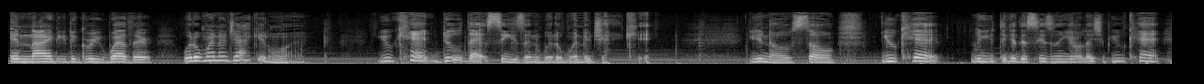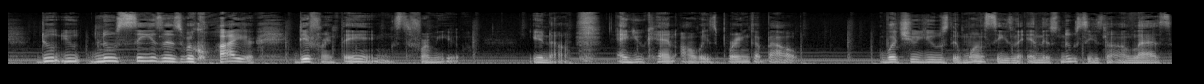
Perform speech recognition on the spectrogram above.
in 90 degree weather with a winter jacket on. You can't do that season with a winter jacket. You know, so you can't when you think of the season in your relationship, you can't do you new seasons require different things from you you know, and you can't always bring about what you used in one season in this new season unless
